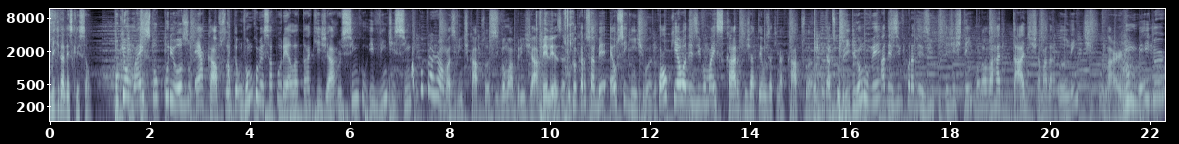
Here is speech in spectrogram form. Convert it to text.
Link na descrição. O que eu mais estou curioso é a cápsula, então vamos começar por ela, tá aqui já por 5,25. Vou comprar já umas 20 cápsulas e vamos abrir já. Beleza. O que eu quero saber é o seguinte, mano. Qual que é o adesivo mais caro que já temos aqui na cápsula? Vamos tentar descobrir e vamos ver adesivo por adesivo, porque a gente tem uma nova raridade chamada lenticular. No Major,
